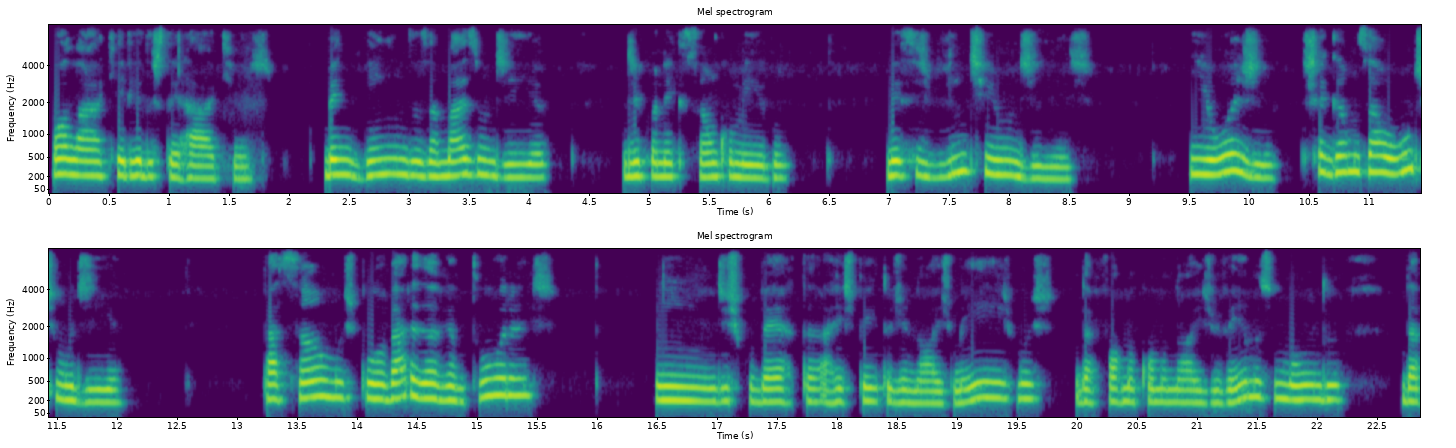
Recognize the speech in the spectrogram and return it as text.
Olá, queridos terráqueos. Bem-vindos a mais um dia de conexão comigo, nesses 21 dias. E hoje chegamos ao último dia. Passamos por várias aventuras em descoberta a respeito de nós mesmos, da forma como nós vivemos o mundo, da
